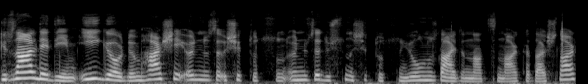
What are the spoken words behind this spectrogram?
Güzel dediğim, iyi gördüğüm her şey önünüze ışık tutsun, önünüze düşsün ışık tutsun, yolunuzu aydınlatsın arkadaşlar.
